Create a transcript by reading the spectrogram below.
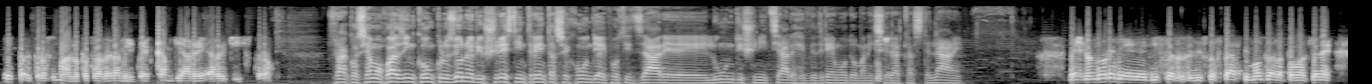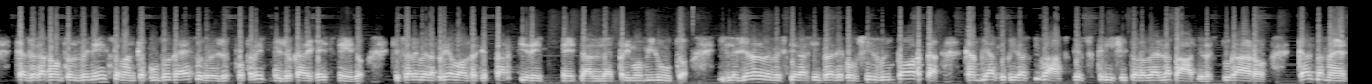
e poi il prossimo anno potrà veramente cambiare registro. Franco, siamo quasi in conclusione, riusciresti in 30 secondi a ipotizzare l'11 iniziale che vedremo domani sera al Castellani? Beh, non dovrebbe discostarsi molto dalla promozione che ha giocato contro il Venezia, ma anche appunto adesso potrebbe giocare Caicedo, che sarebbe la prima volta che partirebbe dal primo minuto. Il Genoa dovrebbe schierarsi in pratica con Silvo in porta, Cambiaso, Pirasti Vasquez, Criscito, Rovella Badile, Sturaro, Caldames,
